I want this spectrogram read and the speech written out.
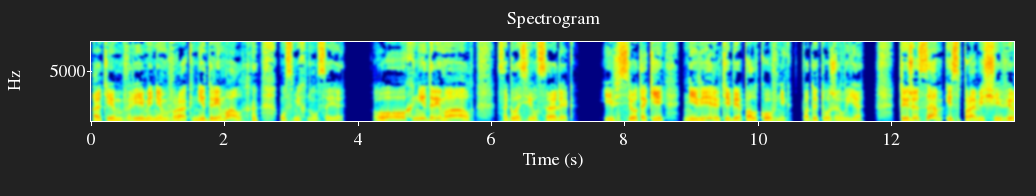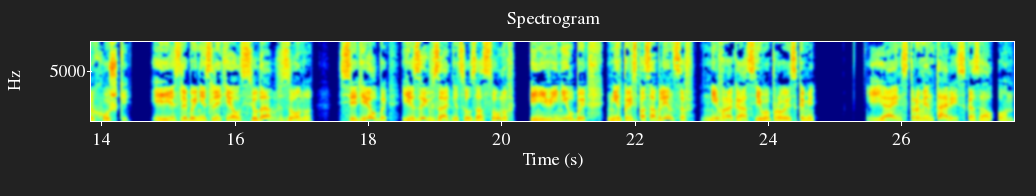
А тем временем враг не дремал, усмехнулся я. Ох, не дремал, согласился Олег. И все-таки не верю тебе, полковник, подытожил я. Ты же сам из правящей верхушки. И если бы не слетел сюда, в зону, Сидел бы, язык в задницу засунув, и не винил бы ни приспособленцев, ни врага с его происками. «Я инструментарий», — сказал он,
